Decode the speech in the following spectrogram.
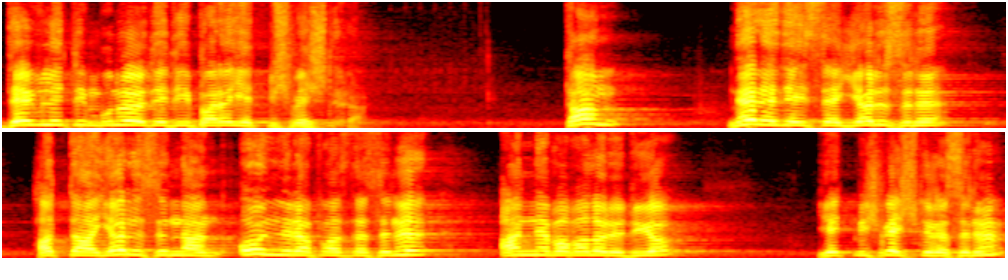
Devletin bunu ödediği para 75 lira. Tam neredeyse yarısını hatta yarısından 10 lira fazlasını anne babalar ödüyor. 75 lirasını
